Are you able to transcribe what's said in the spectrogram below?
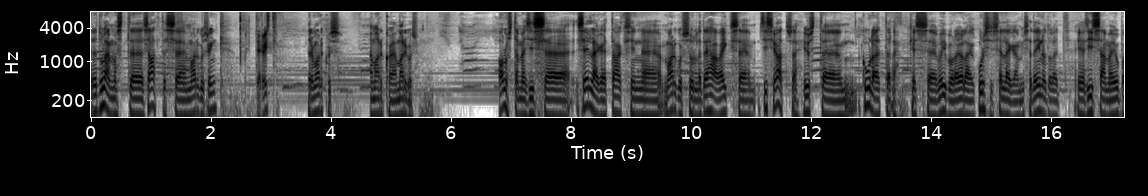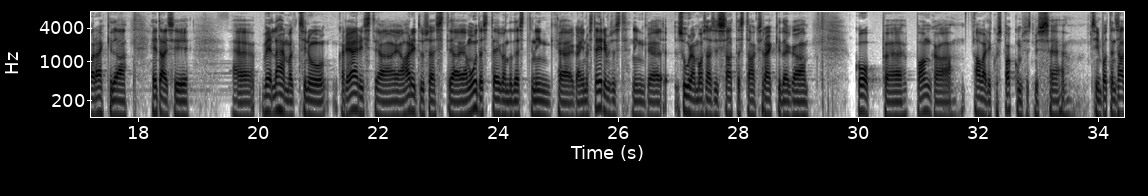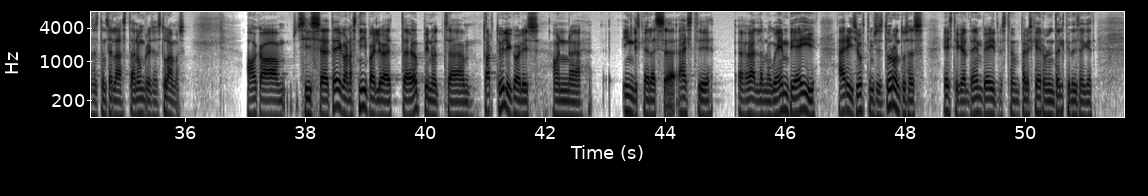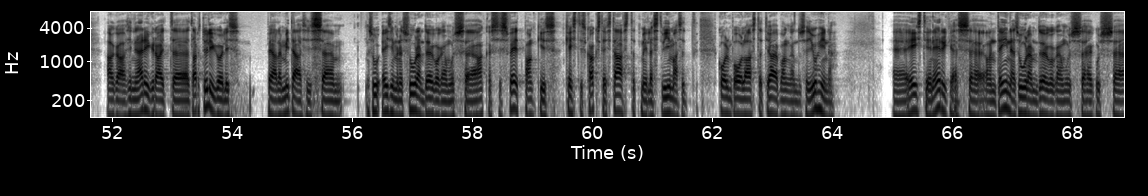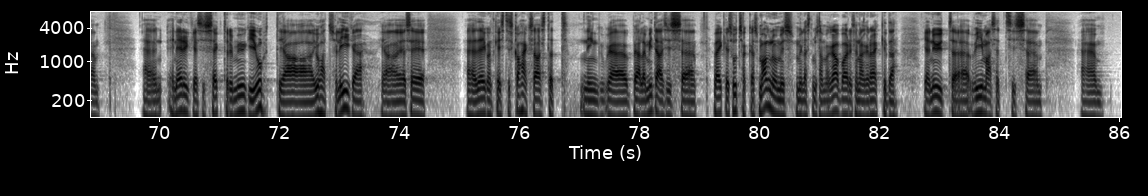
tere tulemast äh, saatesse, Margus Rink. tervist. tere, Markus. Marko ja Margus. alustame siis äh, sellega, et tahaksin, äh, Margus, sulle teha väikse sissejuhatuse just kuulajatele, kes võib-olla ei ole kursis sellega, mis sa teinud oled ja siis saame juba rääkida edasi veel lähemalt sinu karjäärist ja, ja haridusest ja, ja muudest teekondadest ning ka investeerimisest ning suurem osa siis saatest tahaks rääkida ka Coop äh, panga avalikust pakkumisest, mis äh, siin potentsiaalselt on selle aasta numbri sees tulemas. aga siis äh, teekonnast nii palju, et õppinud Tartu Ülikoolis on inglise keeles hästi öeldav nagu MBA äris, juhtimises ja turunduses. Eesti keelde MBA-d vist on päris keeruline tõlkida isegi, et. aga selline ärikraad Tartu Ülikoolis, peale mida siis su-, esimene suurem töökogemus äh, hakkas siis Swedbankis, kestis kaksteist aastat, millest viimased kolm pool aastat jaepanganduse juhina. Äh, Eesti Energias äh, on teine suurem töökogemus, kus energia siis sektori müügijuht ja juhatuse liige ja, ja see teekond kestis kaheksa aastat ning peale mida siis väike sutsakas Magnumis, millest me saame ka paari sõnaga rääkida. ja nüüd viimased siis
